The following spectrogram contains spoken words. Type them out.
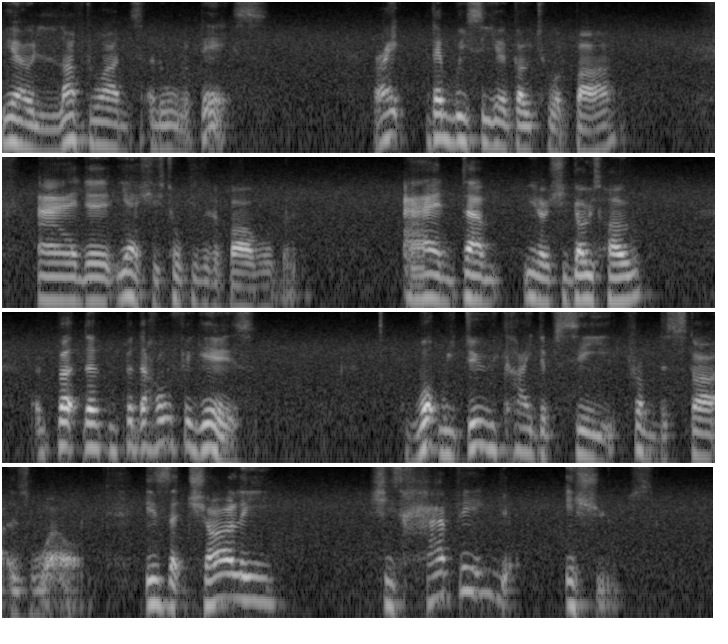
you know, loved ones and all of this, right? Then we see her go to a bar, and uh, yeah, she's talking to the bar woman, and um, you know, she goes home. But the but the whole thing is, what we do kind of see from the start as well, is that Charlie, she's having issues,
